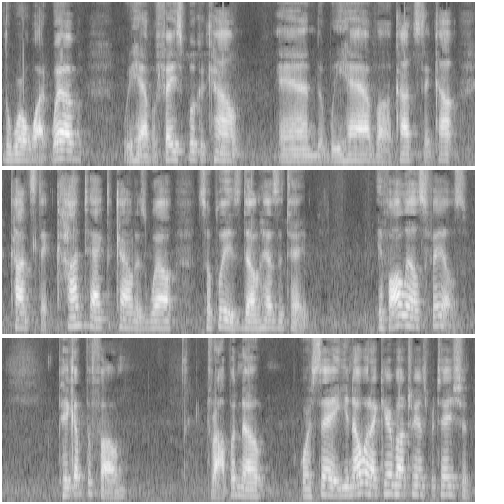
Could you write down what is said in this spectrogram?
the World Wide Web. We have a Facebook account, and we have a constant con- constant contact account as well. So please don't hesitate. If all else fails, pick up the phone, drop a note, or say, you know what, I care about transportation.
